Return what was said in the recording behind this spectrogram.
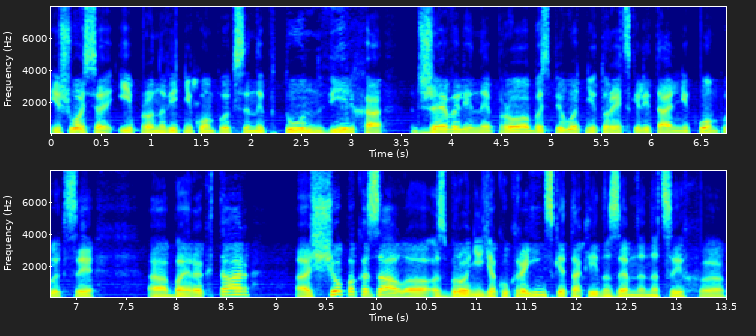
Ішлося і про новітні комплекси Нептун, Вільха, Джевеліни, про безпілотні турецькі літальні комплекси е, Байректар. Що показало озброєння як українське, так і іноземне на цих е,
